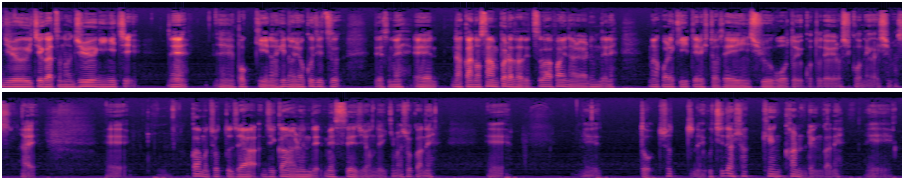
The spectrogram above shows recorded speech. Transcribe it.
11月の12日、ね、えー、ポッキーの日の翌日ですね、えー、中野サンプラザでツアーファイナルやるんでね、まあこれ聞いてる人全員集合ということでよろしくお願いします。はい。えー、他もちょっとじゃあ時間あるんでメッセージ読んでいきましょうかね。えー、えー、っと、ちょっとね、内田百軒関連がね、えー、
